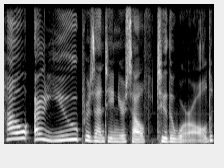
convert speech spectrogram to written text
how are you presenting yourself to the world?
